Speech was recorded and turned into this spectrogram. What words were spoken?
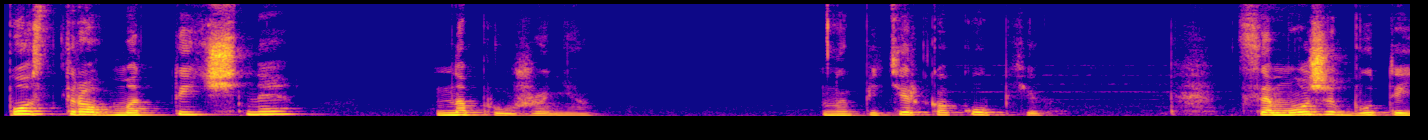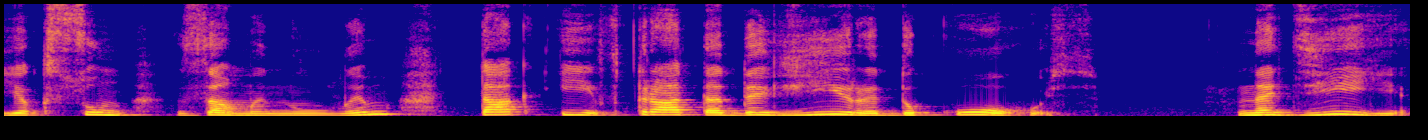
посттравматичне напруження. Ну, п'ятірка кубків. Це може бути як сум за минулим, так і втрата довіри до когось, надії.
